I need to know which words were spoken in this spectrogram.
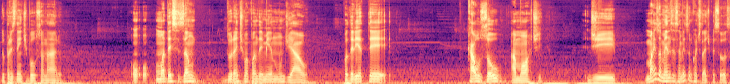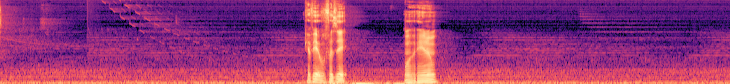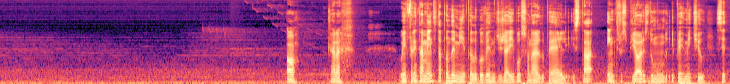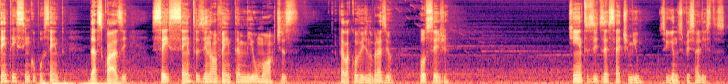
do presidente Bolsonaro, uma decisão durante uma pandemia mundial, poderia ter. causou a morte de mais ou menos essa mesma quantidade de pessoas? Quer ver? Eu vou fazer. Morreram. Ó, oh, cara, o enfrentamento da pandemia pelo governo de Jair Bolsonaro do PL está entre os piores do mundo e permitiu 75% das quase 690 mil mortes pela Covid no Brasil. Ou seja, 517 mil, segundo especialistas.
